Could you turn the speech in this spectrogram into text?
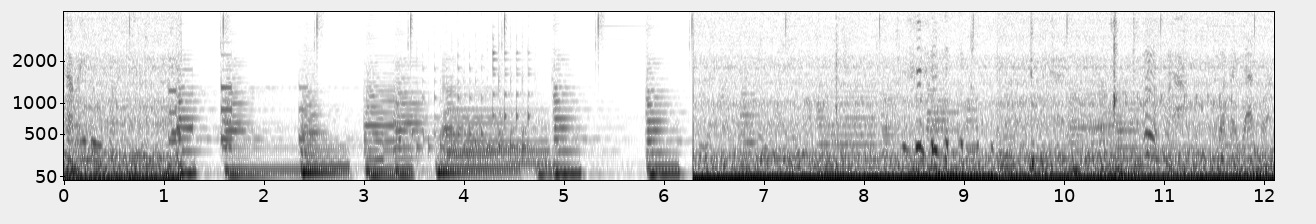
ทำให้ดูครับวัดระยะก่อน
